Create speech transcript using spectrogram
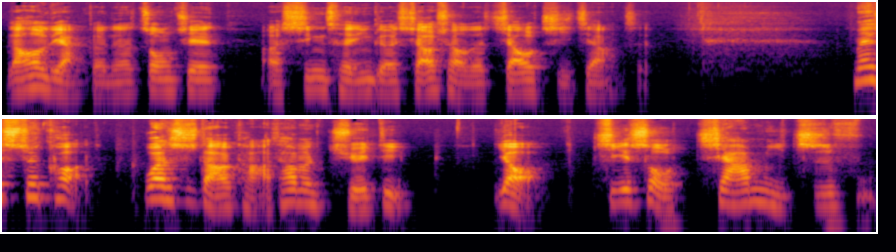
然后两个呢中间呃形成一个小小的交集这样子。Mastercard 万事达卡，他们决定要接受加密支付，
